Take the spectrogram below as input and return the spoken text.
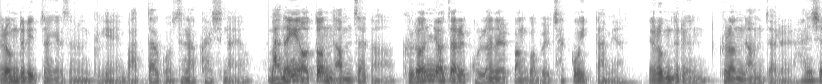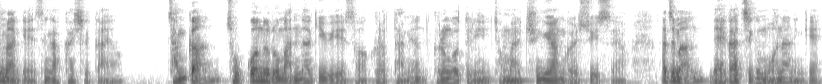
여러분들 입장에서는 그게 맞다고 생각하시나요? 만약에 어떤 남자가 그런 여자를 골라낼 방법을 찾고 있다면 여러분들은 그런 남자를 한심하게 생각하실까요? 잠깐 조건으로 만나기 위해서 그렇다면 그런 것들이 정말 중요한 걸 수 있어요. 하지만 내가 지금 원하는 게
